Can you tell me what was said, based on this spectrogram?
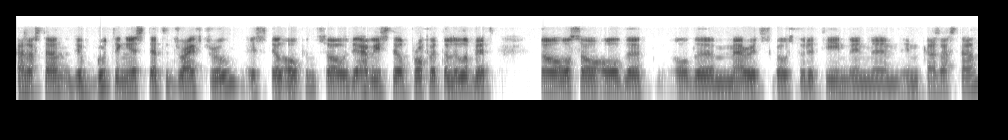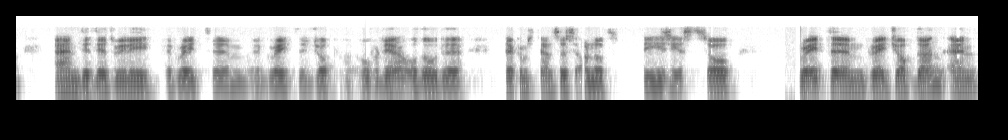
Kazakhstan. The good thing is that the drive-through is still open, so there we still profit a little bit. So also all the all the merits goes to the team in um, in Kazakhstan, and they did really a great um, a great job over there. Although the circumstances are not the easiest, so great um, great job done. And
